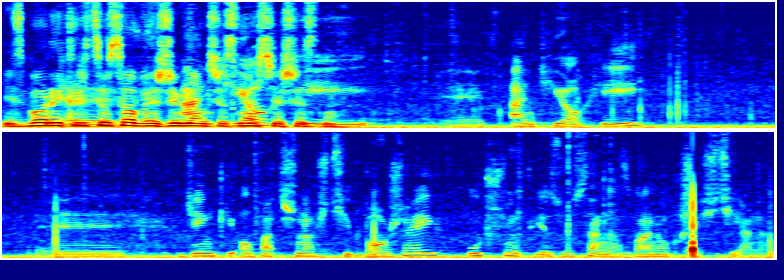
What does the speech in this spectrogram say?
I zbory E, Chrystusowe, Rzymian Antiochii- 16, 16. e, W Antiochii dzięki opatrzności Bożej uczniów Jezusa nazwano chrześcijanami.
